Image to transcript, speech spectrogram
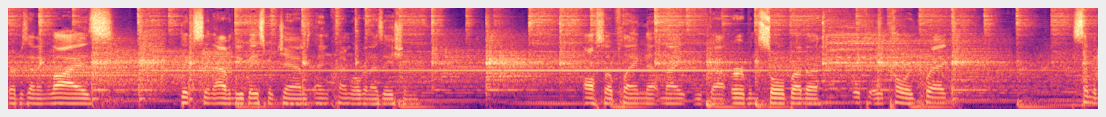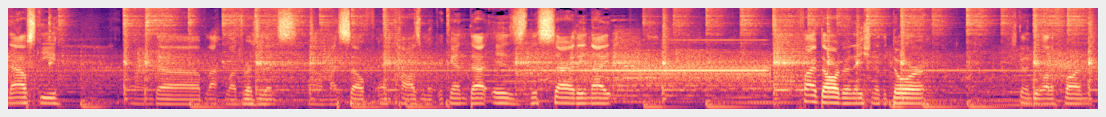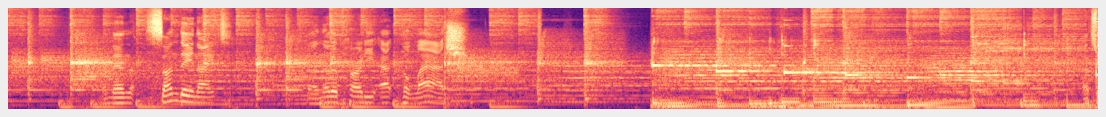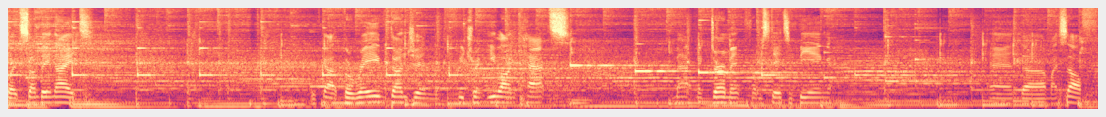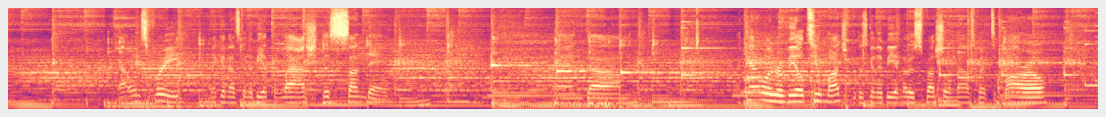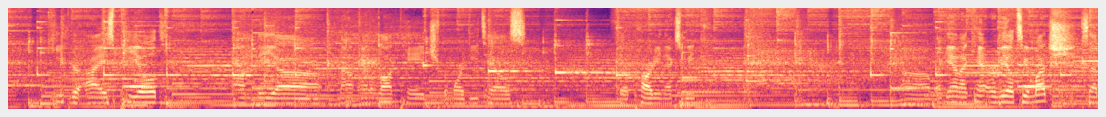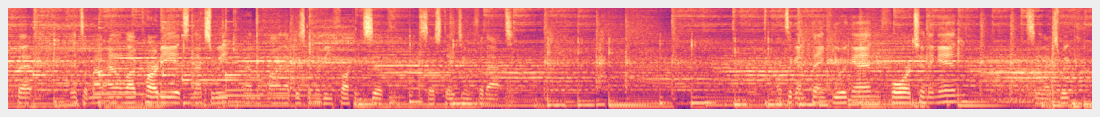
representing Lies, Dixon Avenue Basement Jams, and Creme Organization. Also playing that night, we've got Urban Soul Brother, aka Colored Craig, Simonowski, and uh, Black Lodge residents, uh, myself, and Cosmic. Again, that is this Saturday night. $5 donation at the door. It's going to be a lot of fun. And then Sunday night, another party at The Lash. That's right, Sunday night. We've got The Rave Dungeon featuring Elon Katz, Matt McDermott from States of Being, uh, myself. That one's free. And again, that's going to be at the Lash this Sunday. And um, I can't really reveal too much, but there's going to be another special announcement tomorrow. Keep your eyes peeled on the uh, Mount Analog page for more details for a party next week. Um, again, I can't reveal too much, except that it's a Mount Analog party. It's next week, and the lineup is going to be fucking sick. So stay tuned for that. Once again, thank you again for tuning in. See you next week.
